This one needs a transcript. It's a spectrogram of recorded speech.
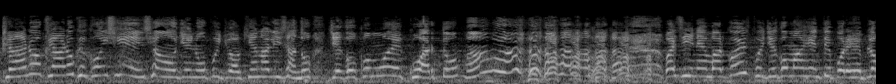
Claro, claro, qué coincidencia. Oye, no, pues yo aquí analizando, llegó como de cuarto. pues sin embargo, después llegó más gente, por ejemplo,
